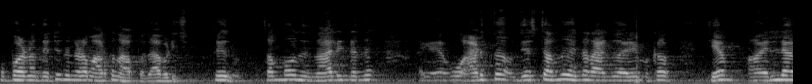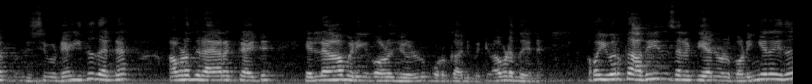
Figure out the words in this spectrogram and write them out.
മുപ്പതെണ്ണം തെറ്റ് നിങ്ങളുടെ മാർക്ക് നാൽപ്പത് ആ പിടിച്ചു. തീർന്നു. സംഭവം. നാലിന്റെ അന്ന് അടുത്ത ജസ്റ്റ് അന്ന് തന്നെ റാങ്ക് കാര്യം ഒക്കെ ചെയ്യാം എല്ലാം ഡിസ്ട്രിബ്യൂട്ട് ചെയ്യാം. ഇത് തന്നെ അവിടെ നിന്ന് ഡയറക്റ്റ് ആയിട്ട് എല്ലാ മെഡിക്കൽ കോളേജുകളിലും കൊടുക്കാനും പറ്റും. അവിടെ നിന്ന് തന്നെ. അപ്പോൾ ഇവർക്ക് അതിൽ നിന്ന് സെലക്ട് ചെയ്യാനും എളുപ്പമാണ് ഇങ്ങനെ ഇത്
